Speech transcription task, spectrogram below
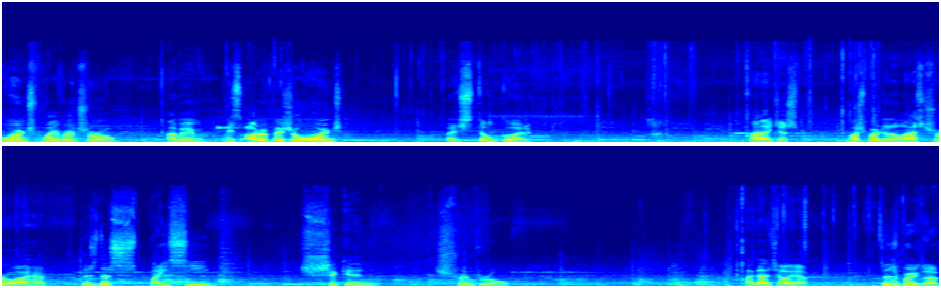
Orange flavored churro. I mean, it's artificial orange, but it's still good. I like this. Much better than the last churro I had. This is the spicy chicken shrimp roll. I gotta tell you, this is pretty good.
